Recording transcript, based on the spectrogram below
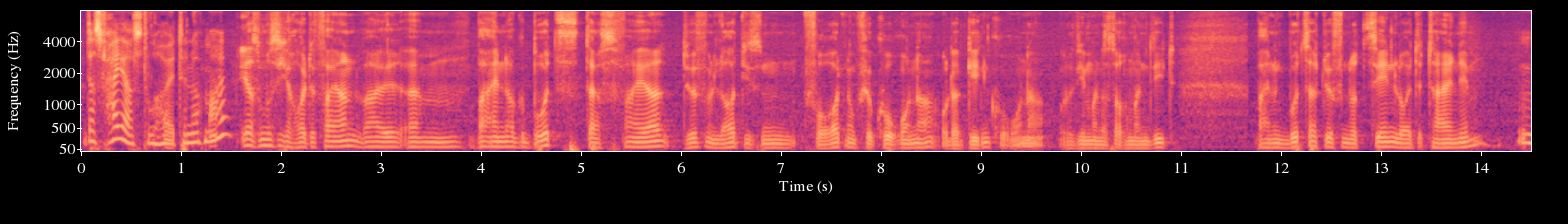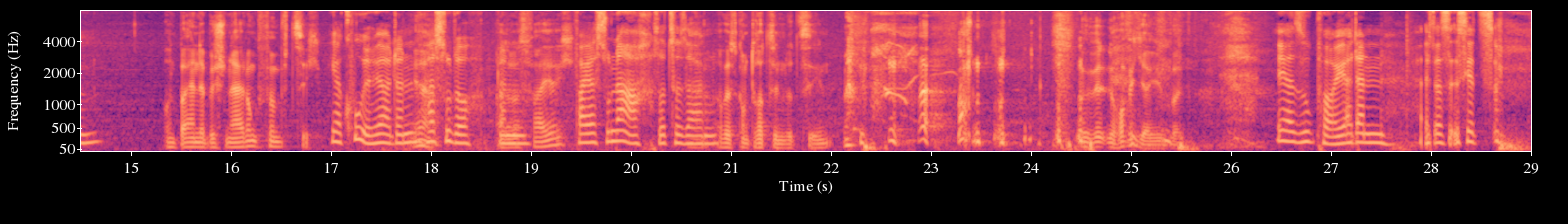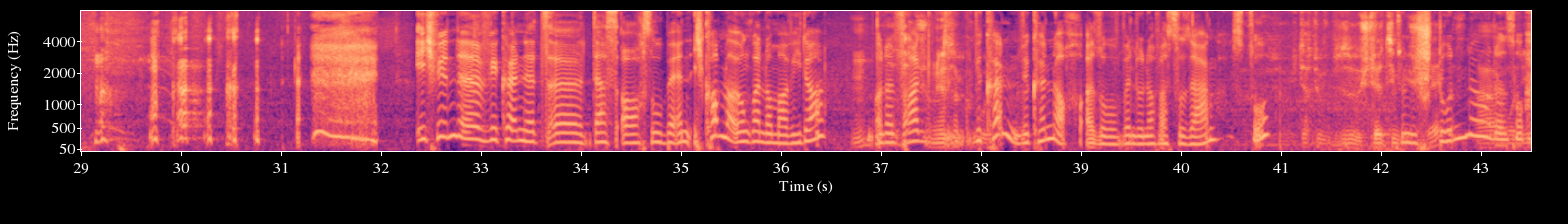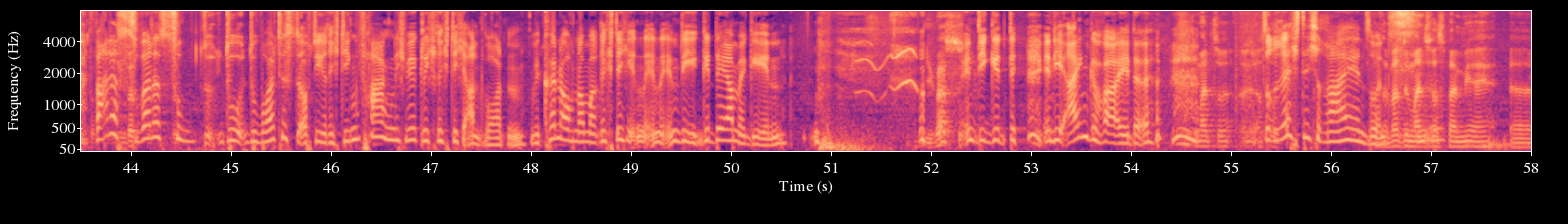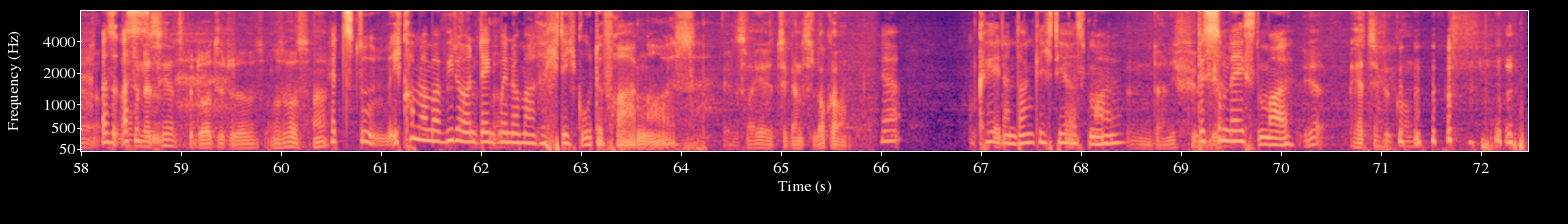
Das feierst du heute nochmal? Ja, das muss ich ja heute feiern, weil ähm, bei einer Geburtstagsfeier dürfen laut diesen Verordnung für Corona oder gegen Corona oder wie man das auch immer sieht, bei einem Geburtstag dürfen nur zehn Leute teilnehmen und bei einer Beschneidung 50. Ja, cool, ja, dann Ja. hast du doch. Also Dann das feiere ich, feierst du nach, sozusagen. aber es kommt trotzdem nur zehn. Hoffe ich ja jedenfalls. Ja, super. Ja, dann, also das ist jetzt. Ich finde, wir können jetzt äh, das auch so beenden. Ich komme noch irgendwann nochmal wieder. Und dann Sag frage schon, ist ja cool. wir können, wir können auch, also wenn du noch was zu sagen hast, so, Ich dachte, du stellst so eine Stunde oder so. War das, war das zu, du, du wolltest auf die richtigen Fragen nicht wirklich richtig antworten. Wir können auch nochmal richtig in, in, in die Gedärme gehen, Was? in die, in die Eingeweide. Meinst du, äh, So richtig rein. So also, was du meinst, was bei mir äh, Was- was ist- Herz bedeutet oder was? Oder sowas, ne? Hättest du, ich komme noch mal wieder und denke mir noch mal richtig gute Fragen aus. Ja, Das war ja jetzt ganz locker. Ja. Okay, dann danke ich dir erstmal. Bis zum nächsten Mal. Ja, herzlich willkommen.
